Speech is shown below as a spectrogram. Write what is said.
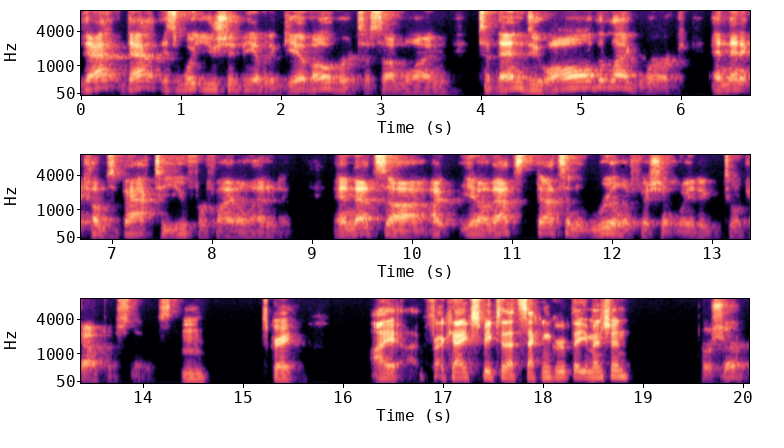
that that is what you should be able to give over to someone to then do all the legwork, and then it comes back to you for final editing. And that's uh, I you know that's that's a real efficient way to to accomplish things. Mm, it's great. I can I speak to that second group that you mentioned? For sure.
